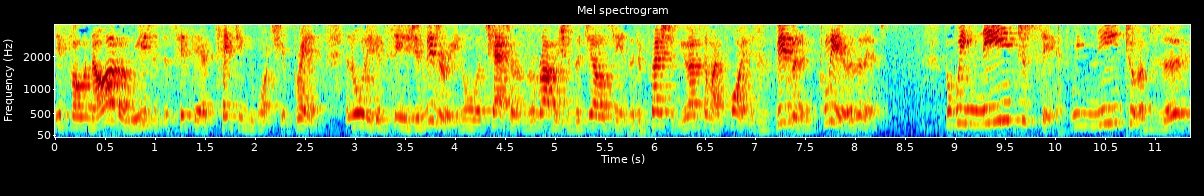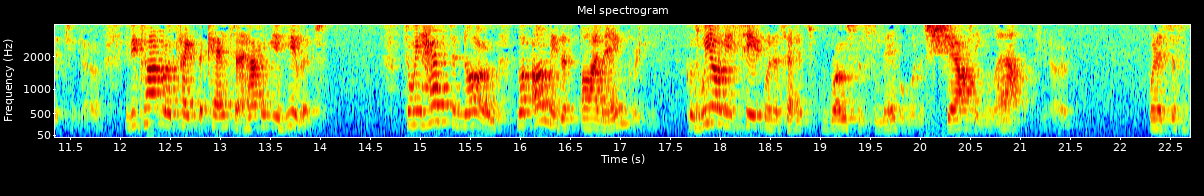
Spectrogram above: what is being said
if for no other reason to sit there attempting to watch your breath and all you can see is your misery and all the chatter and the rubbish and the jealousy and the depression. You understand my point? It's vivid and clear, isn't it? But we need to see it. We need to observe it, you know. If you can't locate the cancer, how can you heal it? So we have to know not only that I'm angry, because we only see it when it's at its grossest level, when it's shouting loud, you know, when it's just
